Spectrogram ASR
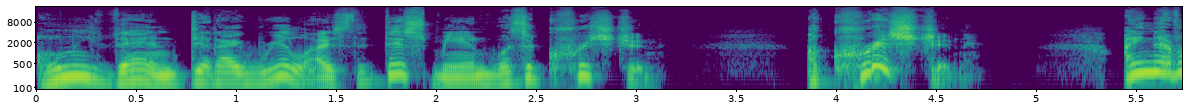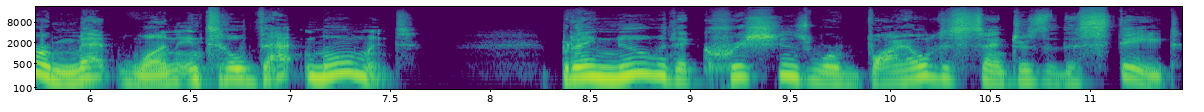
Only then did I realize that this man was a Christian. A Christian! I never met one until that moment. But I knew that Christians were vile dissenters of the state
